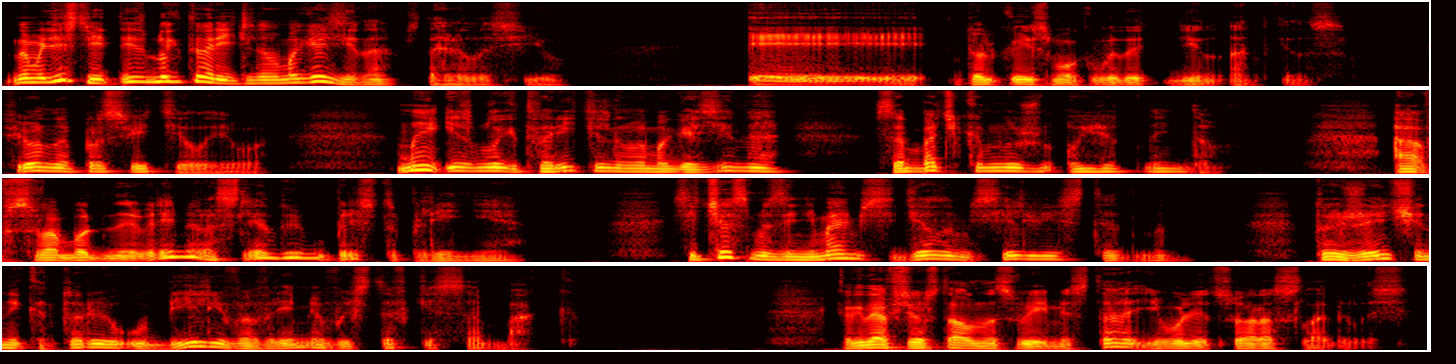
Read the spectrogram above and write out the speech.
Но мы действительно из благотворительного магазина, — вставила Сью. — И только и смог выдать Дин Аткинс. Фиона просветила его. — Мы из благотворительного магазина «Собачкам нужен уютный дом» а в свободное время расследуем преступления. Сейчас мы занимаемся делом Сильвии Стедман, той женщины, которую убили во время выставки собак. Когда все стало на свои места, его лицо расслабилось. —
